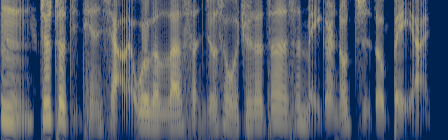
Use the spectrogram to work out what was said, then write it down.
嗯，就这几天下来，我有个 lesson，就是我觉得真的是每个人都值得被爱。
